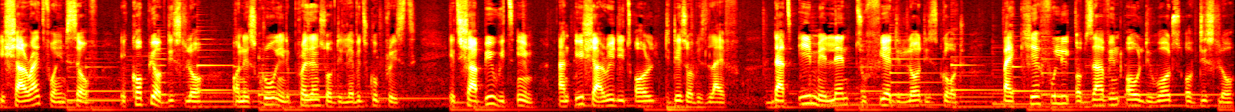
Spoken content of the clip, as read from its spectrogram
He shall write for himself a copy of this law on a scroll in the presence of the Levitical priest. It shall be with him, and he shall read it all the days of his life, that he may learn to fear the Lord his God by carefully observing all the words of this law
